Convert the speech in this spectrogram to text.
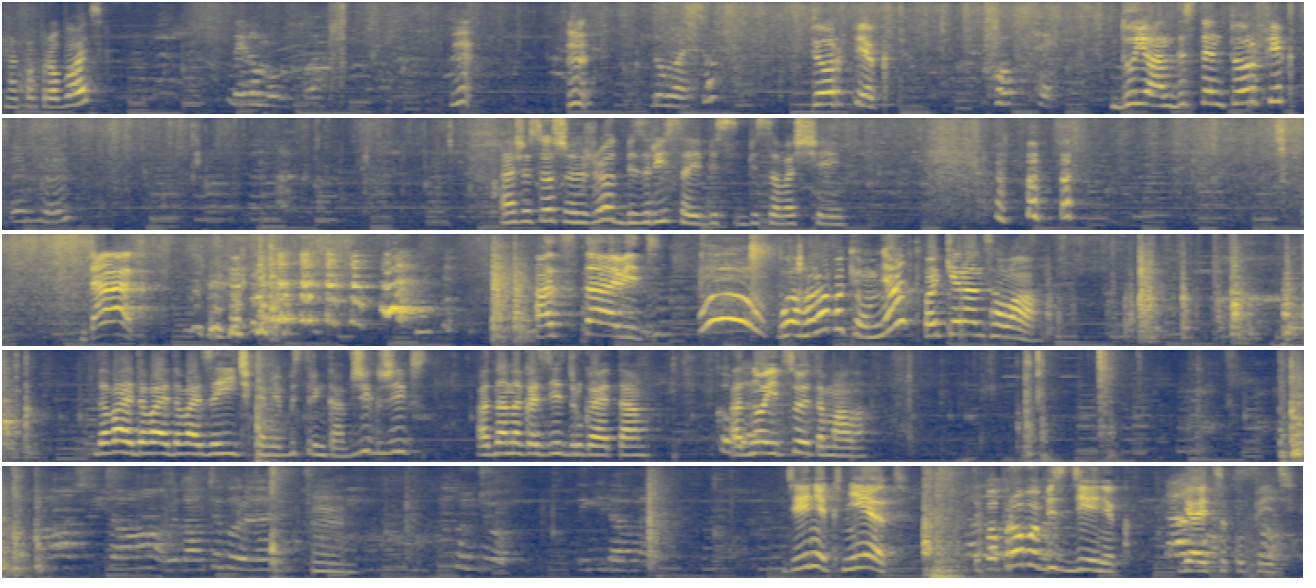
Надо попробовать. Дай вам Думаю, все. Perfect. Perfect. Do you understand perfect? Угу. Наша Саша жрет без риса и без, без овощей. Так! Отставить! Ой, 하나밖에 없냐? Пакеран сава. Давай, давай, давай, за яичками, быстренько. Вжик-вжик. Одна нога здесь, другая там. Одно яйцо это мало. 아 진짜 왜 나한테 그래? М. 돈 줘. 내기다가. Денег нет. Ты попробуй без денег яйца купить.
